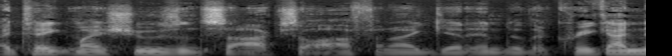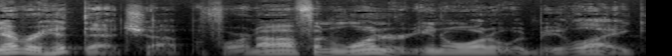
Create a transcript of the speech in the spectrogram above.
I take my shoes and socks off and I get into the creek. I never hit that shot before, and I often wondered, you know, what it would be like.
